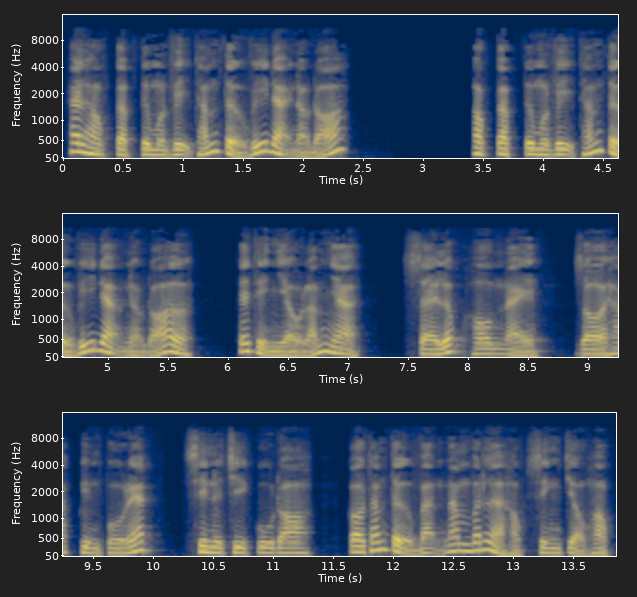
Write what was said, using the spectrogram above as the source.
hay là học tập từ một vị thám tử vĩ đại nào đó? Học tập từ một vị thám tử vĩ đại nào đó ơ, thế thì nhiều lắm nha. Sherlock Holmes này, rồi Hakim Puret, Shinichi Kudo, cậu thám tử vạn năm vẫn là học sinh tiểu học.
